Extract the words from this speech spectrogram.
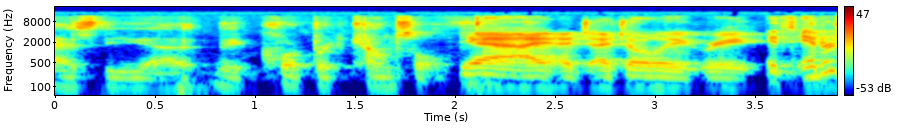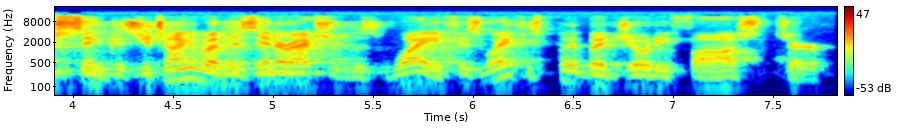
as the uh, the corporate counsel. Yeah, I, I, I totally agree. It's interesting because you're talking about his interaction with his wife. His wife is played by Jodie Foster,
